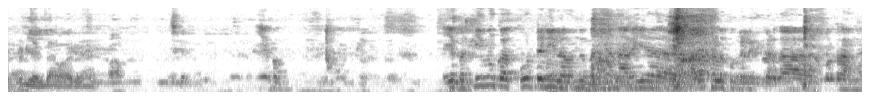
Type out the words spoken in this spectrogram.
எப்படி எல்லாம் வரும்னு பார்ப்போம். இப்போ திமுக கூட்டணியில வந்து நிறைய சலசலப்புகள் இருக்கிறதா சொல்றாங்க.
